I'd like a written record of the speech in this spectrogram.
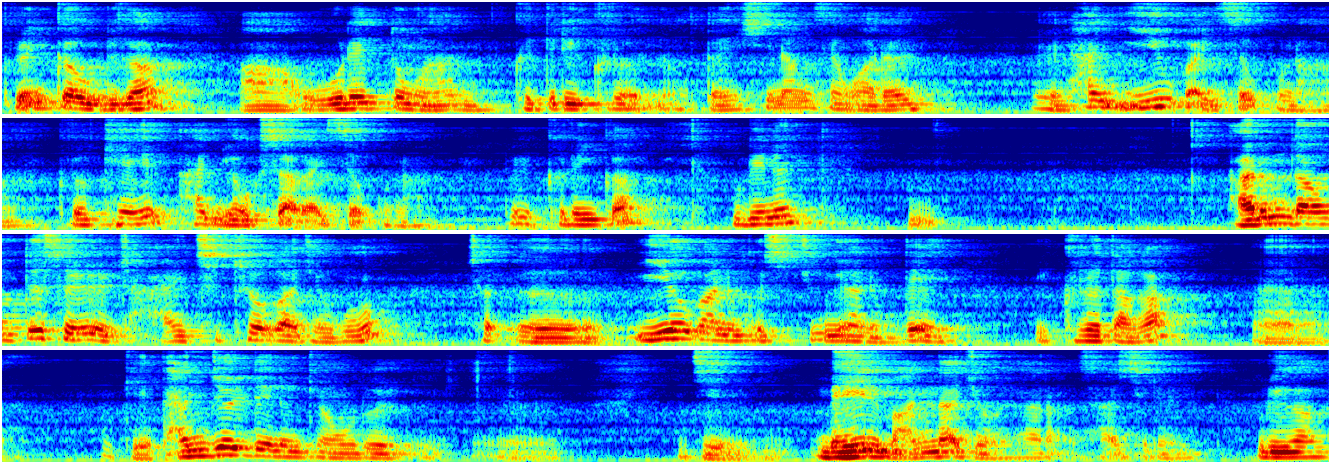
그러니까 우리가 아, 오랫동안 그들이 그런 어떤 신앙생활을 예, 한 이유가 있었구나. 그렇게 한 역사가 있었구나. 예, 그러니까 우리는 아름다운 뜻을 잘 지켜가지고 저, 어, 이어가는 것이 중요한데 그러다가 어, 이렇게 단절되는 경우를 어, 이제 매일 만나죠. 사실은 우리가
